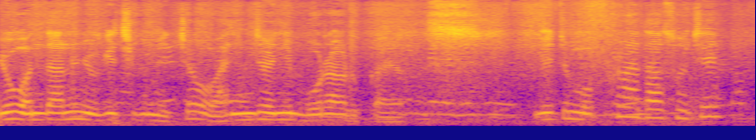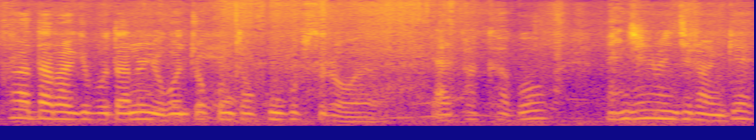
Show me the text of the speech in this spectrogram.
요 원단은 여기 지금 있죠 완전히 뭐라 그럴까요 요즘 뭐 프라다 소재? 프라다라기보다는 요건 조금 더 고급스러워요 얄팍하고 맨질맨질한 게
